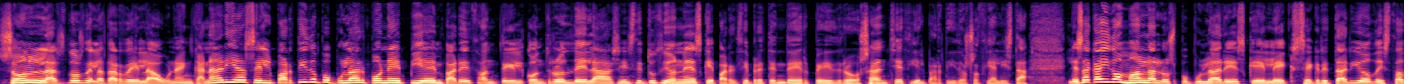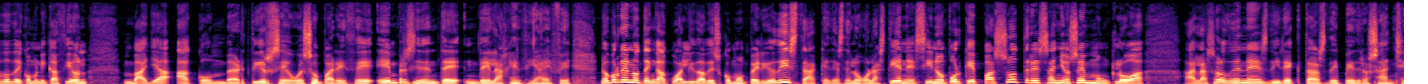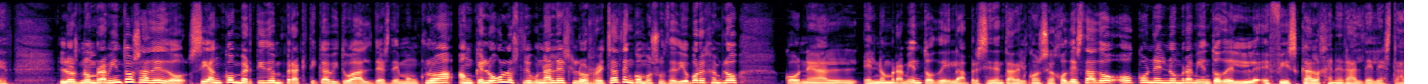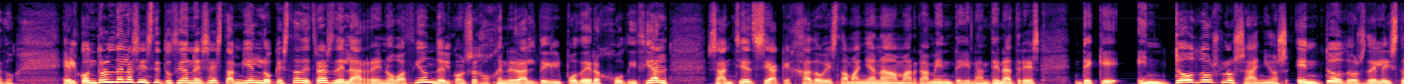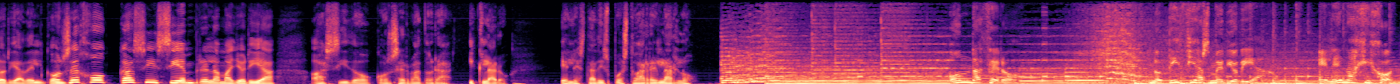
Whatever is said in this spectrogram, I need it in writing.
Son las 2 de la tarde, la una en Canarias. El Partido Popular pone pie en pared ante el control de las instituciones que parece pretender Pedro Sánchez y el Partido Socialista. Les ha caído mal a los populares que el exsecretario de Estado de Comunicación vaya a convertirse, o eso parece, en presidente de la agencia EFE. No porque no tenga cualidades como periodista, que desde luego las tiene, sino porque pasó tres años en Moncloa a las órdenes directas de Pedro Sánchez. Los nombramientos a dedo se han convertido en práctica habitual desde Moncloa, aunque luego los tribunales los rechacen, como sucedió, por ejemplo, con el, nombramiento de la presidenta del Consejo de Estado o con el nombramiento del fiscal general del Estado. El control de las instituciones es también lo que está detrás de la renovación del Consejo General del Poder Judicial. Sánchez se ha quejado esta mañana amargamente en Antena 3 de que en todos los años, en todos de la historia del Consejo, casi siempre la mayoría ha sido conservadora. Y claro, él está dispuesto a arreglarlo. Onda Cero. Noticias Mediodía. Elena Gijón.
